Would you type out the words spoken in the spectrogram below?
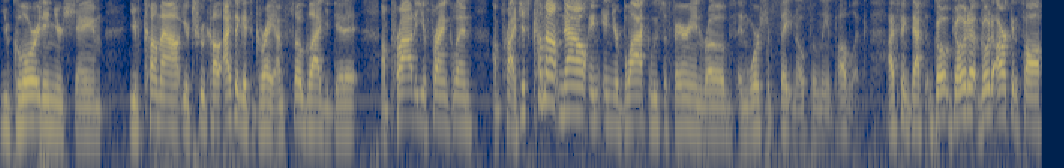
You gloried in your shame. You've come out your true color. I think it's great. I'm so glad you did it. I'm proud of you, Franklin. I'm proud. Just come out now in, in your black Luciferian robes and worship Satan openly in public. I think that's go go to go to Arkansas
